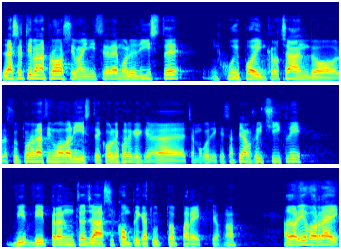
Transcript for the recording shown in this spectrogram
La settimana prossima inizieremo le liste, in cui poi incrociando la struttura dati nuova liste con le cose che, eh, diciamo così, che sappiamo sui cicli, vi, vi, preannuncio già, si complica tutto parecchio. No? Allora io vorrei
